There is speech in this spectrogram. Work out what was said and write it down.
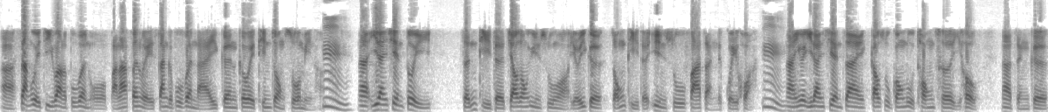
啊上位计划的部分，我把它分为三个部分来跟各位听众说明哈。嗯。那宜兰县对于整体的交通运输哦，有一个总体的运输发展的规划。嗯。那因为宜兰县在高速公路通车以后，那整个。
